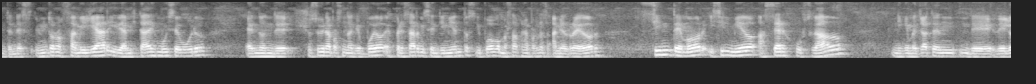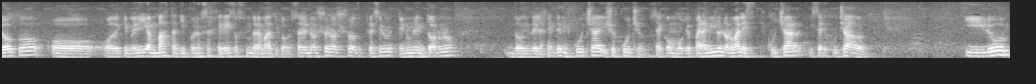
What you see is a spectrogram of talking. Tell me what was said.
¿entendés? En un entorno familiar y de amistades muy seguro, en donde yo soy una persona que puedo expresar mis sentimientos y puedo conversar con las personas a mi alrededor sin temor y sin miedo a ser juzgado ni que me traten de, de loco o, de que me digan basta, tipo, no exageres, eso es un dramático. O no, yo no, yo crecí en un entorno donde la gente me escucha y yo escucho. O sea, como que para mí lo normal es escuchar y ser escuchado. Y luego,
